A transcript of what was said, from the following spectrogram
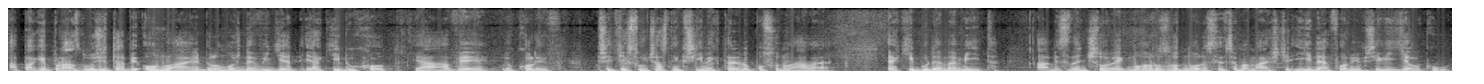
A pak je pro nás důležité, aby online bylo možné vidět, jaký důchod já, vy, kdokoliv při těch současných příjmech, které doposud máme, jaký budeme mít a aby se ten člověk mohl rozhodnout, jestli třeba má ještě i jiné formy při výdělku,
